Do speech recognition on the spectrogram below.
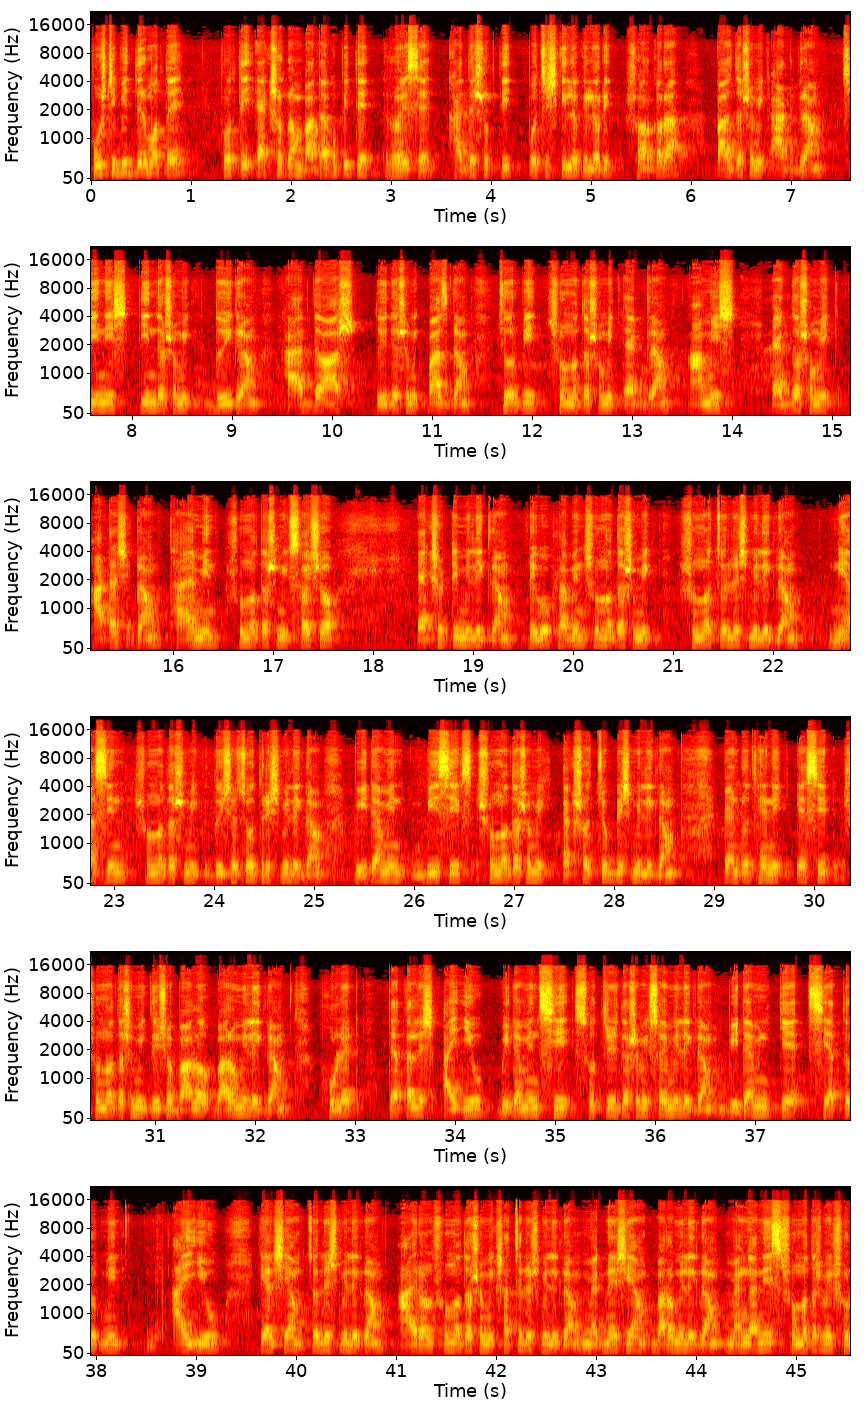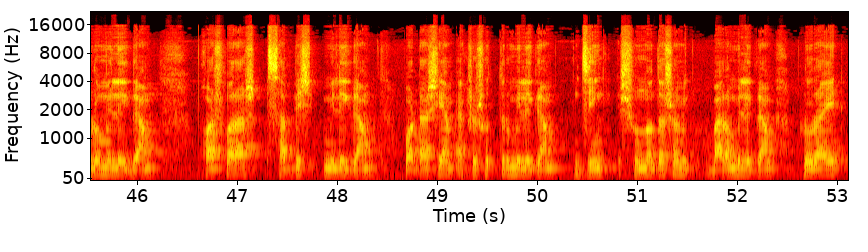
পুষ্টিবিদদের মতে, প্রতি একশো গ্রাম বাঁধাকপিতে রয়েছে খাদ্যশক্তি পঁচিশ কিলো ক্যালোরি শর্করা পাঁচ দশমিক আট গ্রাম, চিনি তিন দশমিক দুই গ্রাম, খাদ্য আঁশ দুই দশমিক পাঁচ গ্রাম, চর্বি শূন্য দশমিক এক গ্রাম, আমিষ এক দশমিক আঠাশ গ্রাম, থায়ামিন শূন্য দশমিক ছয়শো একষট্টি মিলিগ্রাম, রেবোফ্লাভিন শূন্য দশমিক শূন্য চল্লিশ মিলিগ্রাম, নিয়াসিন শূন্য দশমিক দুইশো চৌত্রিশ মিলিগ্রাম, ভিটামিন বি সিক্স শূন্য দশমিক একশো চব্বিশ মিলিগ্রাম, প্যান্টোথেনিক অ্যাসিড শূন্য দশমিক দুইশো বারো বারো মিলিগ্রাম, ফুলেট তেতাল্লিশ আইইউ, ভিটামিন সি ছত্রিশ দশমিক ছয় মিলিগ্রাম, ভিটামিন কে ছিয়াত্তর আইইউ, ক্যালসিয়াম চল্লিশ মিলিগ্রাম, আয়রন শূন্য দশমিক সাতচল্লিশ মিলিগ্রাম ম্যাগনেশিয়াম বারো মিলিগ্রাম, ম্যাঙ্গানিজ শূন্য দশমিক ষোলো মিলিগ্রাম, ফসফরাস ছাব্বিশ মিলিগ্রাম, পটাশিয়াম একশো সত্তর মিলিগ্রাম, জিঙ্ক শূন্য দশমিক বারো মিলিগ্রাম, ফ্লোরাইড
